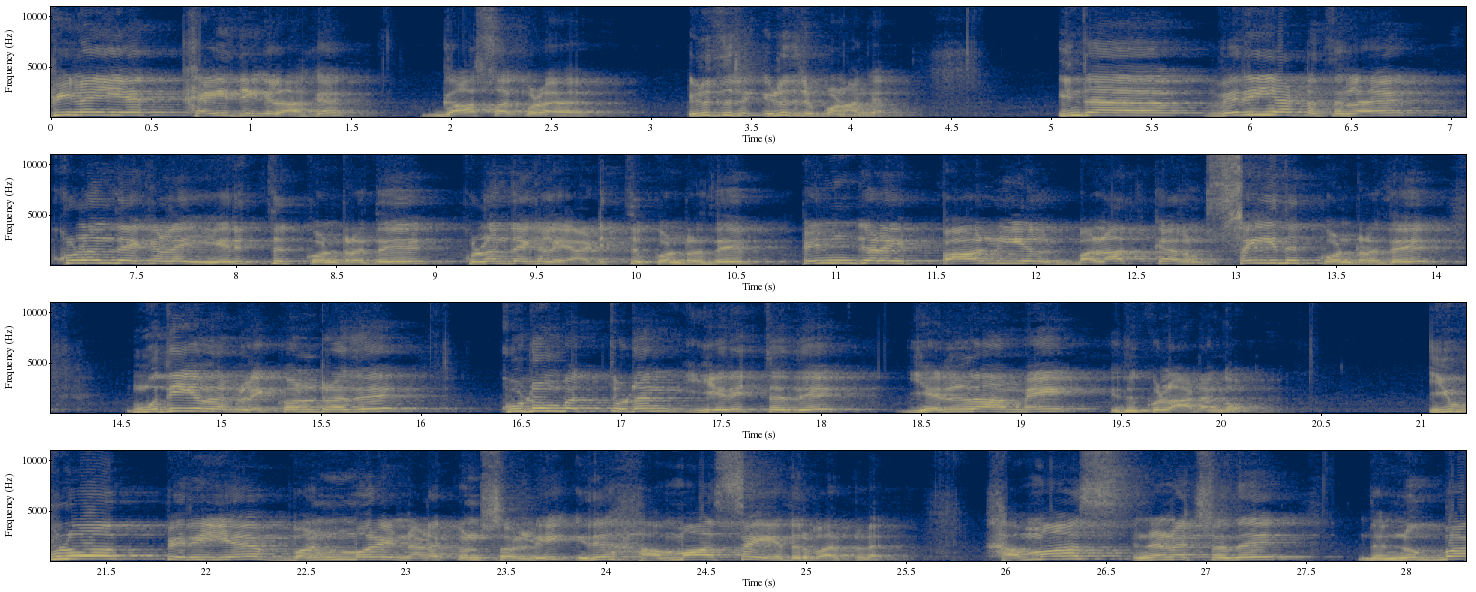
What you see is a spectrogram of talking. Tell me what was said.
பிணைய கைதிகளாக காசாக்குள்ள இழுத்துட்டு இழுத்துட்டு போனாங்க. இந்த வெறியாட்டத்தில் குழந்தைகளை எரித்து கொன்றது குழந்தைகளை அடித்து கொன்றது பெண்களை பாலியல் பலாத்காரம் செய்து கொன்றது முதியவர்களை கொன்றது குடும்பத்துடன் எரித்தது எல்லாமே இதுக்குள்ள அடங்கும். இவ்வளோ பெரிய வன்முறை நடக்கும்னு சொல்லி இது ஹமாஸை எதிர்பார்க்கல. ஹமாஸ் நினைச்சது? இந்த நுக்பா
